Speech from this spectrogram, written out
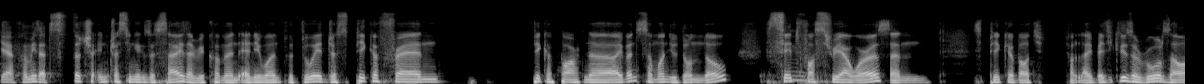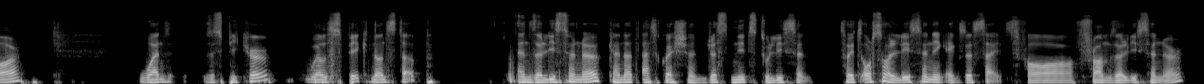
yeah, for me that's such an interesting exercise. I recommend anyone to do it. Just pick a friend, pick a partner, even someone you don't know. Sit Mm. for three hours and speak about your life. Basically, the rules are one the speaker will speak nonstop, and the listener cannot ask question, just needs to listen. So it's also a listening exercise for from the listener.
